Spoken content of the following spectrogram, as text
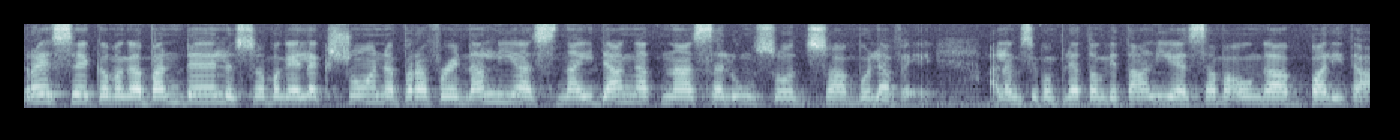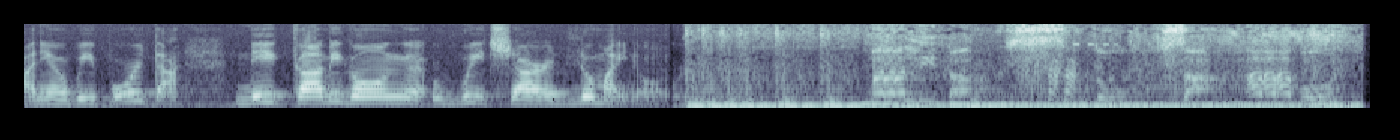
13 ka mga bandel sa mga eleksyon para Fernalias na idangat na sa lungsod sa Bolave. Alang sa kompletong detalye sa maong nga balita niyang report ni Kamigong Richard Lumayno. Balita sakto sa hapon.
